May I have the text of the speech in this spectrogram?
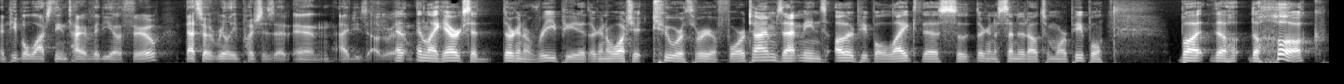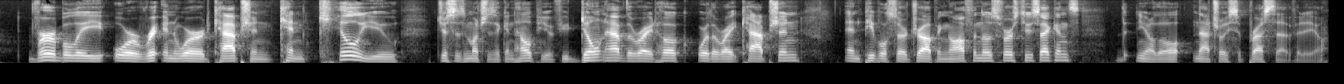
and people watch the entire video through, that's what really pushes it in IG's algorithm. And, and like Eric said, they're going to repeat it. They're going to watch it two or three or four times. That means other people like this, so they're going to send it out to more people. But the the hook, verbally or written word caption, can kill you just as much as it can help you. If you don't have the right hook or the right caption, and people start dropping off in those first two seconds, you know they'll naturally suppress that video.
